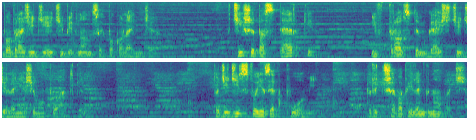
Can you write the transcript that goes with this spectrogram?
w obrazie dzieci biegnących po kolędzie, w ciszy pasterki i w prostym geście dzielenia się opłatkiem. To dziedzictwo jest jak płomień, który trzeba pielęgnować,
